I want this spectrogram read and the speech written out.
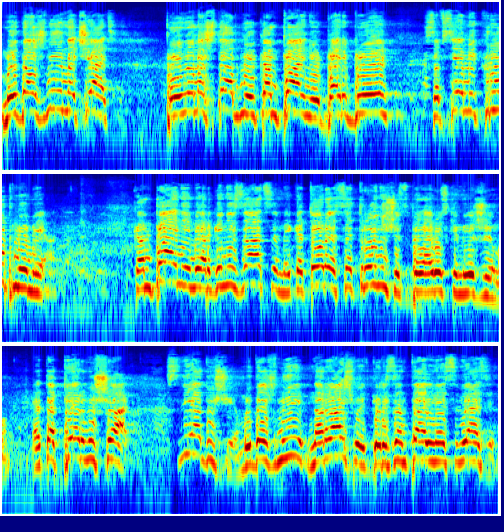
Мы должны начать полномасштабную кампанию борьбы со всеми крупными компаниями, организациями, которые сотрудничают с белорусским режимом. Это первый шаг. Следующее. Мы должны наращивать горизонтальные связи.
